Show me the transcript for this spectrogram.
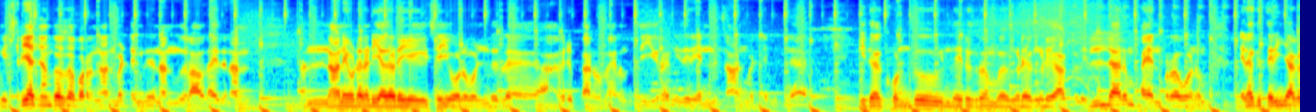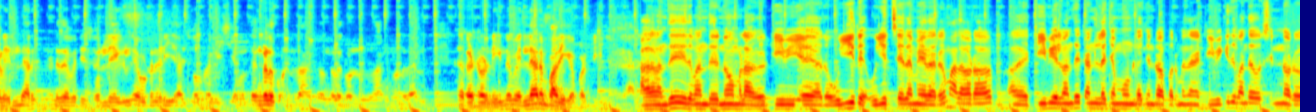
மி- சந்தோஷப்படுறேன். நான் மட்டும் நான் முதலாவதாக இதை நான் நான் நானே உடனடியாக அதோடைய செய்யணும் என்று விருப்பார்வமாக இருந்து செய்கிறேன். இது என் நான் மட்டுமில்லை இதை கொண்டு இந்த இருக்கிற எங்களுடைய எங்களுடைய ஆட்கள் எல்லாரும் பயன்பெற வேணும் எனக்கு தெரிஞ்ச ஆக்கள் எல்லாருக்கும் இதை பற்றி சொல்லிகளே உடனடியாக சொல்கிற விஷயம் வந்து எங்களை கொண்டு வாங்க எங்களை கொண்டு தாங்கன்னு தான் கேட்டோம். நம்ம எல்லாரும் பாதிக்கப்பட்டீங்க அது வந்து இது வந்து நார்மலாக டிவியை உயிர் உயிர் சேதமே வரும் அதோட டிவியில் வந்து ரெண்டு லட்சம் மூணு லட்சம் ரூபா பெருமையான டிவிக்கு இது வந்து ஒரு சின்ன ஒரு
